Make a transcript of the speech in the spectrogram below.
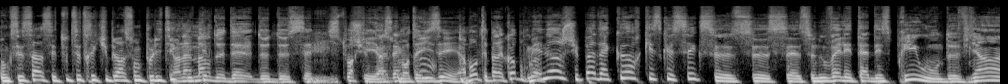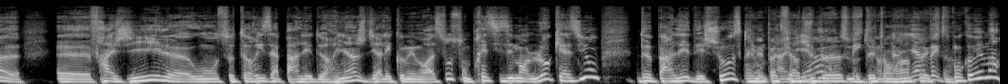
Donc, c'est ça, c'est toute cette récupération politique. En a marre de, de, de, de cette histoire qui est instrumentalisée. Ah bon, t'es pas d'accord Pourquoi? Mais non, je suis pas d'accord. Qu'est-ce que c'est que ce, ce, ce, ce nouvel état d'esprit où on devient euh, euh, fragile, euh, où on s'autorise à parler de rien Je veux dire, les commémorations sont précisément l'occasion de parler des choses qui mais ont pas de faire du buzz, mais se qui ont un un lien peu avec avec ce qu'on commémore.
